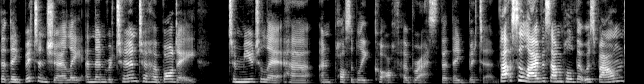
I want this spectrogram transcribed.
that they'd bitten Shirley and then returned to her body to mutilate her and possibly cut off her breast that they'd bitten. That saliva sample that was found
